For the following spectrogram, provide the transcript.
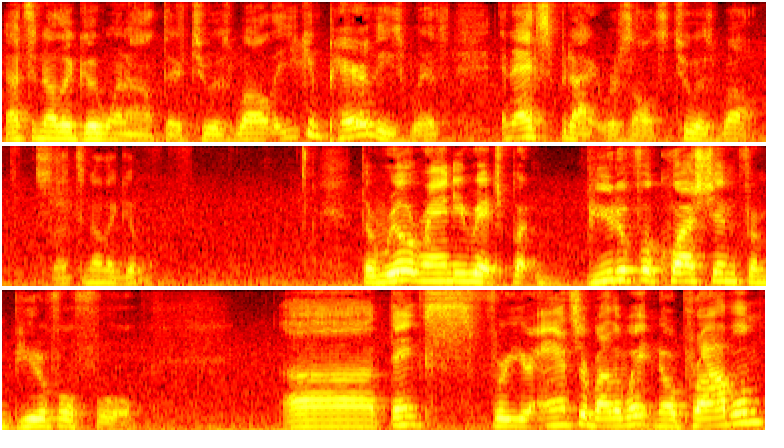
that's another good one out there too as well that you can pair these with and expedite results too as well. So that's another good one. The real Randy Rich but beautiful question from beautiful fool. Uh, thanks for your answer by the way. No problem.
